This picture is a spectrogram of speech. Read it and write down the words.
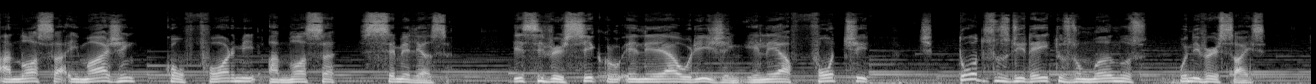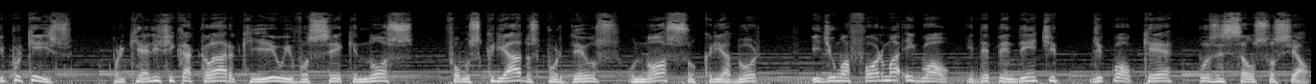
à nossa imagem, conforme a nossa semelhança. Esse versículo, ele é a origem, ele é a fonte de todos os direitos humanos universais. E por que isso? Porque ali fica claro que eu e você, que nós fomos criados por Deus, o nosso Criador, e de uma forma igual, independente de qualquer posição social.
